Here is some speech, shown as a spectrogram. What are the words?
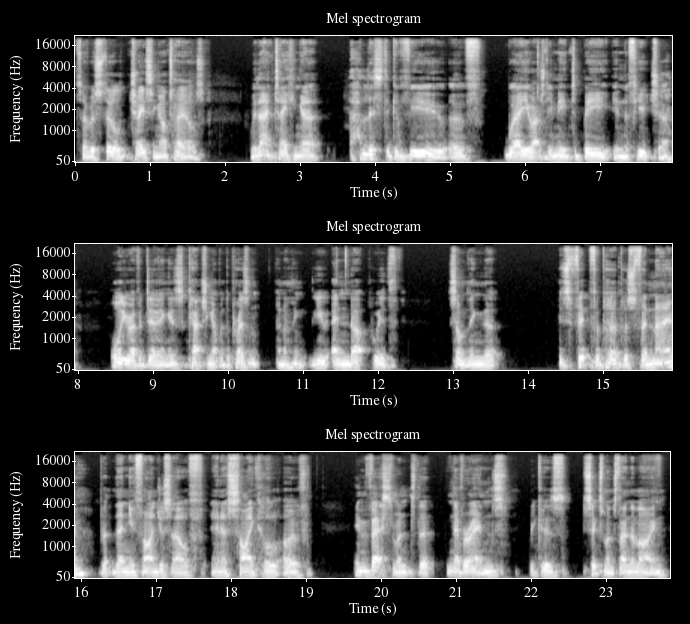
So we're still chasing our tails without taking a holistic view of where you actually need to be in the future, all you're ever doing is catching up with the present. And I think you end up with something that is fit for purpose for now, but then you find yourself in a cycle of investment that never ends because six months down the line,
